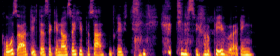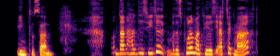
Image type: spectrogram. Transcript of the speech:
großartig, dass er genau solche Passanten trifft, die das ÖVP-Wording intus haben. Und dann hat das Video, das Brudermarkt wieder das erste gemacht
